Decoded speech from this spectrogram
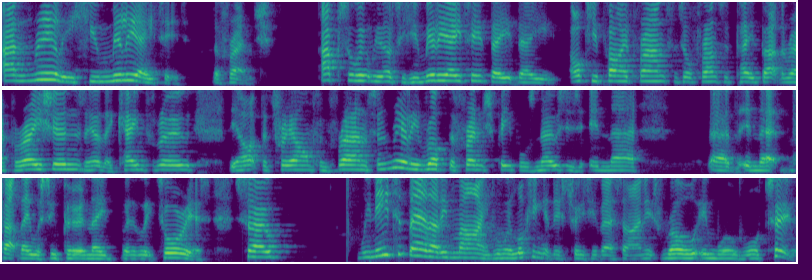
and really humiliated the French absolutely utterly humiliated. They they occupied France until France had paid back the reparations. You know, they came through the Arc de Triomphe in France and really rubbed the French people's noses in their uh, in that fact they were superior and they were victorious. So we need to bear that in mind when we're looking at this Treaty of Versailles and its role in World War II.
